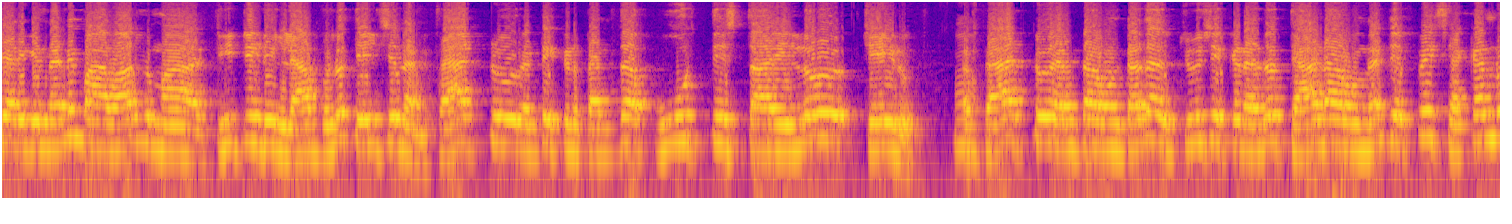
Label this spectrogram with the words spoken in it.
జరిగిందని మా వాళ్ళు మా టీటీడీ ల్యాబ్లో తెలిసిందండి. ఫ్యాట్ అంటే ఇక్కడ పెద్ద పూర్తి స్థాయిలో చేయరు. ఫ్యాట్ ఎంత ఉంటుందో అది చూసి ఇక్కడ ఏదో తేడా ఉందని చెప్పి సెకండ్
